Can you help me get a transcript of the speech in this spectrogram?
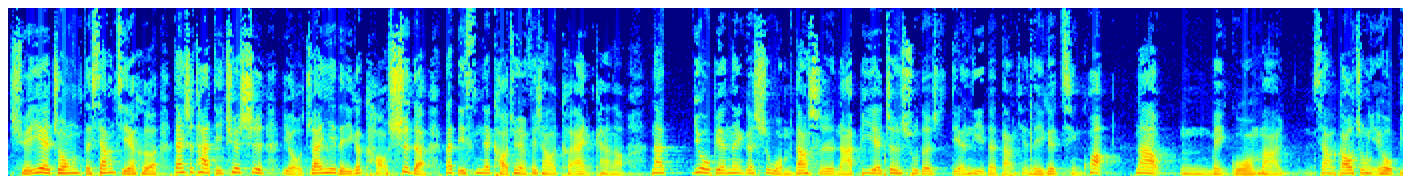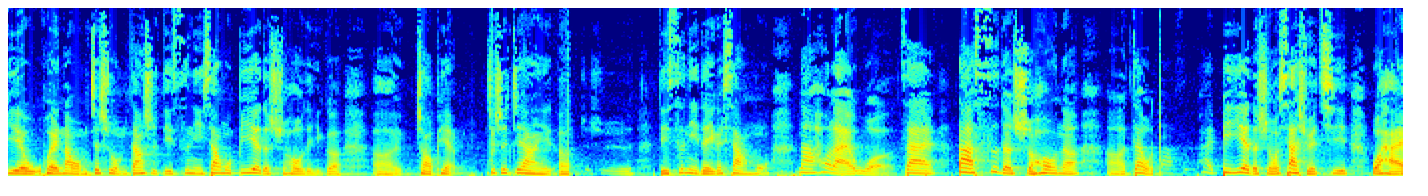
学业中的相结合，但是它的确是有专业的一个考试的。那迪士尼的考卷也非常的可爱，你看啊，那右边那个是我们当时拿毕业证书的典礼的当天的一个情况。那嗯，美国嘛，像高中也有毕业舞会，那我们这是我们当时迪士尼项目毕业的时候的一个呃照片，就是这样一呃，这是迪士尼的一个项目。那后来我在大四的时候呢，呃，在我大快毕业的时候，下学期我还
